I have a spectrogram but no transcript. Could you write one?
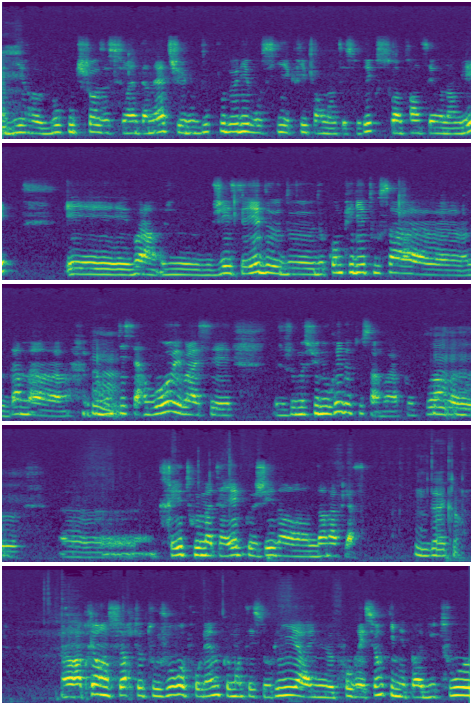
à, lire beaucoup de choses sur internet. J'ai lu beaucoup de livres aussi écrits par Montessori, que ce soit en français ou en anglais. Et voilà, j'ai essayé de, de, compiler tout ça euh, dans, ma, mon mm. petit cerveau. Et voilà, je me suis nourrie de tout ça voilà, pour pouvoir mm, mm. Euh, euh, créer tout le matériel que j'ai dans, dans la classe. D'accord. Alors après, on sort toujours au problème que Montessori a une progression qui n'est pas du tout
